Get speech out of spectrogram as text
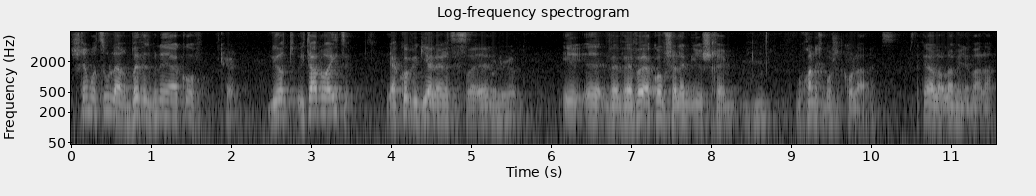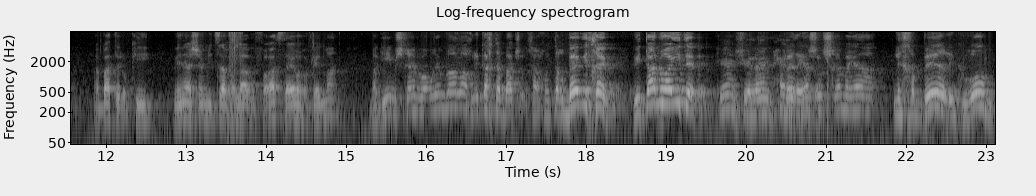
שכם רצו לערבב את בני יעקב. כן. להיות, איתנו הייתם. יעקב הגיע לארץ ישראל, אה, ויבוא יעקב שלם עיר שכם, מוכן לכבוש את כל הארץ. מסתכל על העולם מלמעלה, מבט אלוקי, והנה השם ניצב עליו, ופרץ את הים וקדמה. מגיעים שכם ואומרים, לא, לא, אנחנו ניקח את הבת שלך, אנחנו נתערבב איתכם, ואיתנו הייתם. כן, להם זאת אומרת, העניין של חלק. שכם היה לחבר, לגרום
